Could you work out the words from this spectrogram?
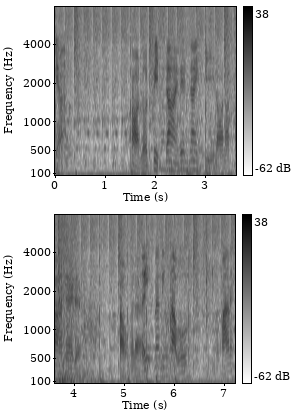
เนี่ยจอดรถปิดได้เล่นได้ฟรีรอรับบ้านได้เลยเข่าก็ได้เฮ้ยแม่งวิ่งเขาลงมาร์กเลย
